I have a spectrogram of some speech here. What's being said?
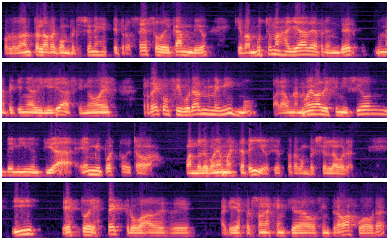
Por lo tanto, la reconversión es este proceso de cambio que va mucho más allá de aprender una pequeña habilidad, sino es reconfigurarme a mí mismo para una nueva definición de mi identidad en mi puesto de trabajo, cuando le ponemos este apellido, ¿cierto? Reconversión laboral. Y esto espectro va desde aquellas personas que han quedado sin trabajo ahora,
